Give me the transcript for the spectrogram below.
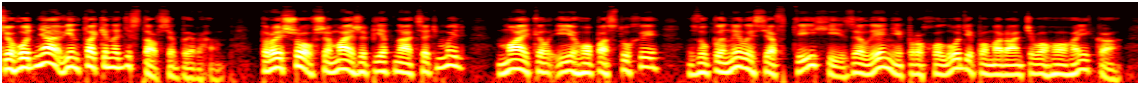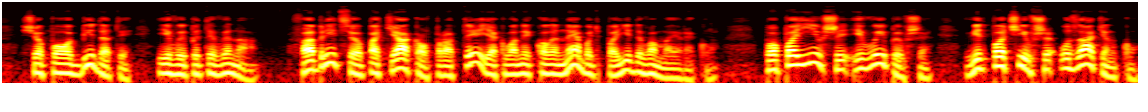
Цього дня він так і не дістався берега. Пройшовши майже 15 миль, Майкл і його пастухи зупинилися в тихій, зеленій прохолоді помаранчевого гайка, щоб пообідати і випити вина. Фабріціо потякав про те, як вони коли-небудь поїде в Америку. Попоївши і випивши, відпочивши у затінку,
